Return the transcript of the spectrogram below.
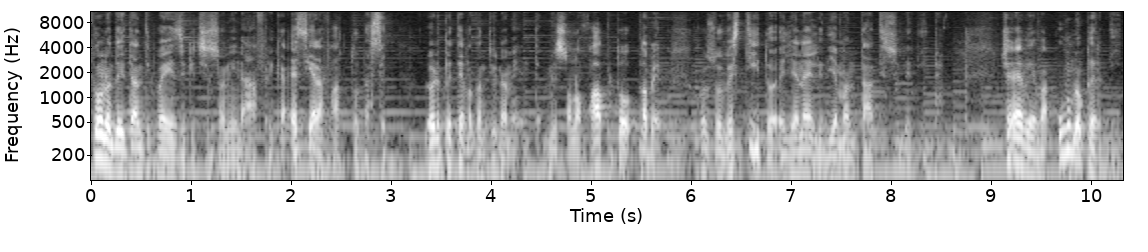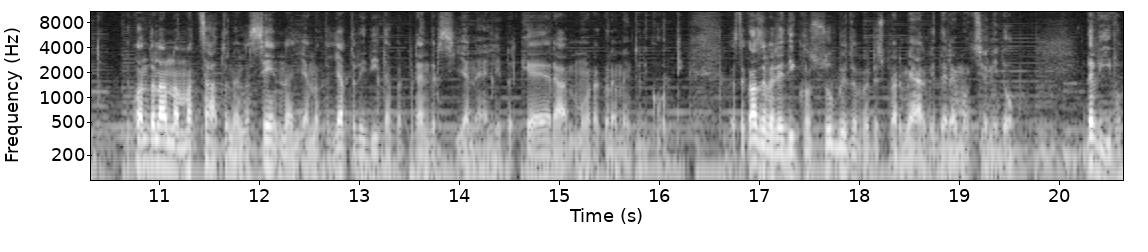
uno dei tanti paesi che ci sono in Africa, e si era fatto da sé. Lo ripeteva continuamente, mi sono fatto da me, col suo vestito e gli anelli diamantati sulle dita. Ce ne aveva uno per dito e quando l'hanno ammazzato nella Senna gli hanno tagliato le dita per prendersi gli anelli perché era un regolamento di conti. Queste cose ve le dico subito per risparmiarvi delle emozioni dopo. Da vivo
